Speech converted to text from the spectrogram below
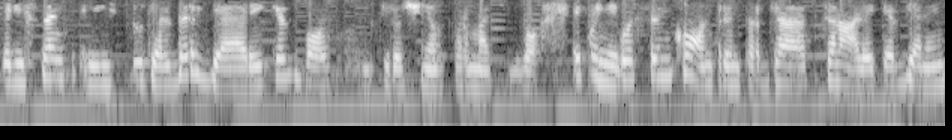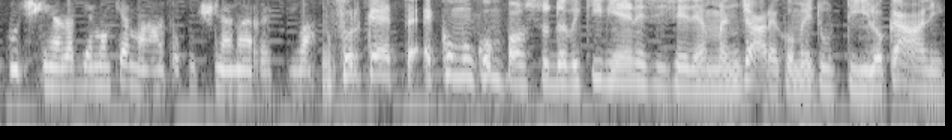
degli studenti degli istituti alberghieri che svolgono il tirocinio formativo. E quindi questo incontro intergenerazionale che avviene in cucina l'abbiamo chiamato cucina narrativa. Fourchette è comunque un posto dove chi viene si siede a mangiare come tutti i locali.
